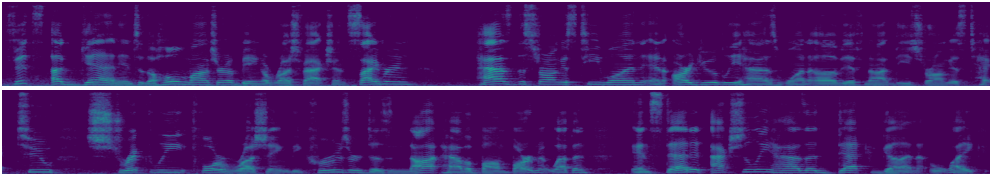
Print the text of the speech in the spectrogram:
fits again into the whole mantra of being a rush faction. Cybran has the strongest T1 and arguably has one of, if not the strongest, Tech 2 strictly for rushing. The cruiser does not have a bombardment weapon. Instead, it actually has a deck gun like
